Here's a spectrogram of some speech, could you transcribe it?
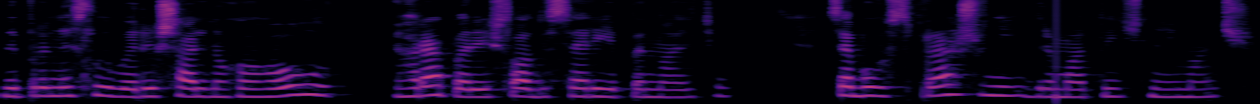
не принесли вирішального голу, гра перейшла до серії пенальті. Це був справжній драматичний матч,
